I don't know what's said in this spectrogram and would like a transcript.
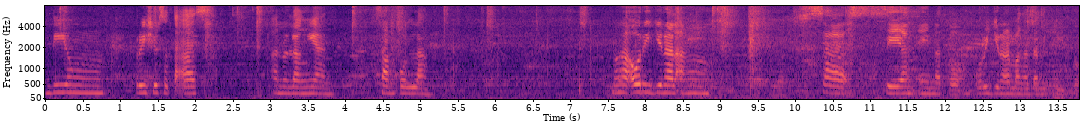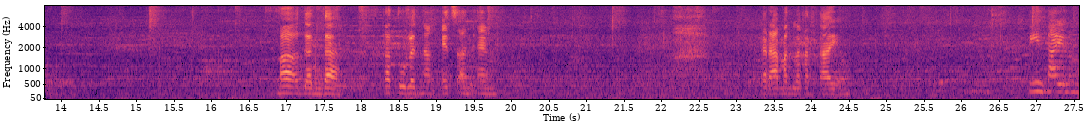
Hindi yung presyo sa taas. Ano lang yan. Sample lang. Mga original ang sa CNA na to. Original mga damit dito. Maganda. Katulad ng H&M. Tara, maglakad tayo. Tingin tayo ng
